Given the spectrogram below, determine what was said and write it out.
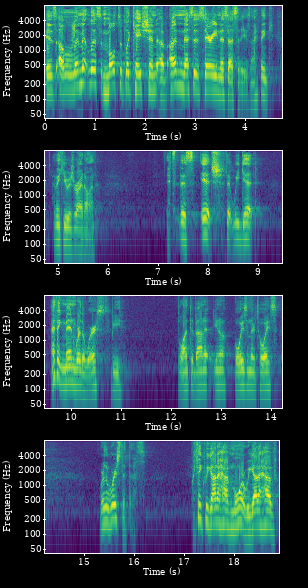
is a limitless multiplication of unnecessary necessities. I think, I think he was right on. It's this itch that we get. I think men were the worst, be blunt about it, you know, boys and their toys. We're the worst at this. We think we got to have more. We got to have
